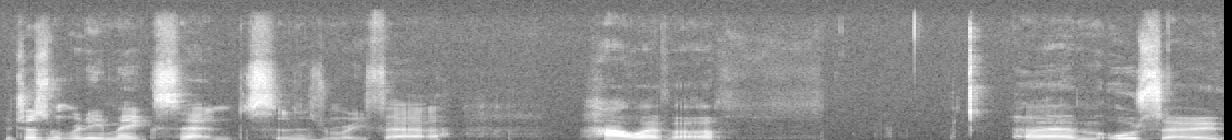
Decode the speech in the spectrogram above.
which doesn't really make sense and isn't really fair. However, um, also,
